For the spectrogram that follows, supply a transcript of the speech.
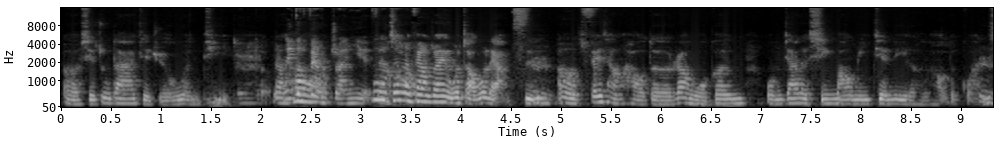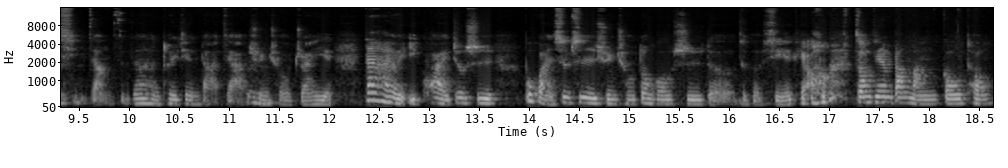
呃协助大家解决问题。真的然那个非常专业，那个真的非常专业，我找过两次，嗯嗯、非常好的，让我跟我们家的新猫咪建立了很好的关嗯系，这样子真的很推荐大家嗯寻求专业。但还有一块就是，不管是不是寻求动沟师的这个协调，中间帮忙沟通，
